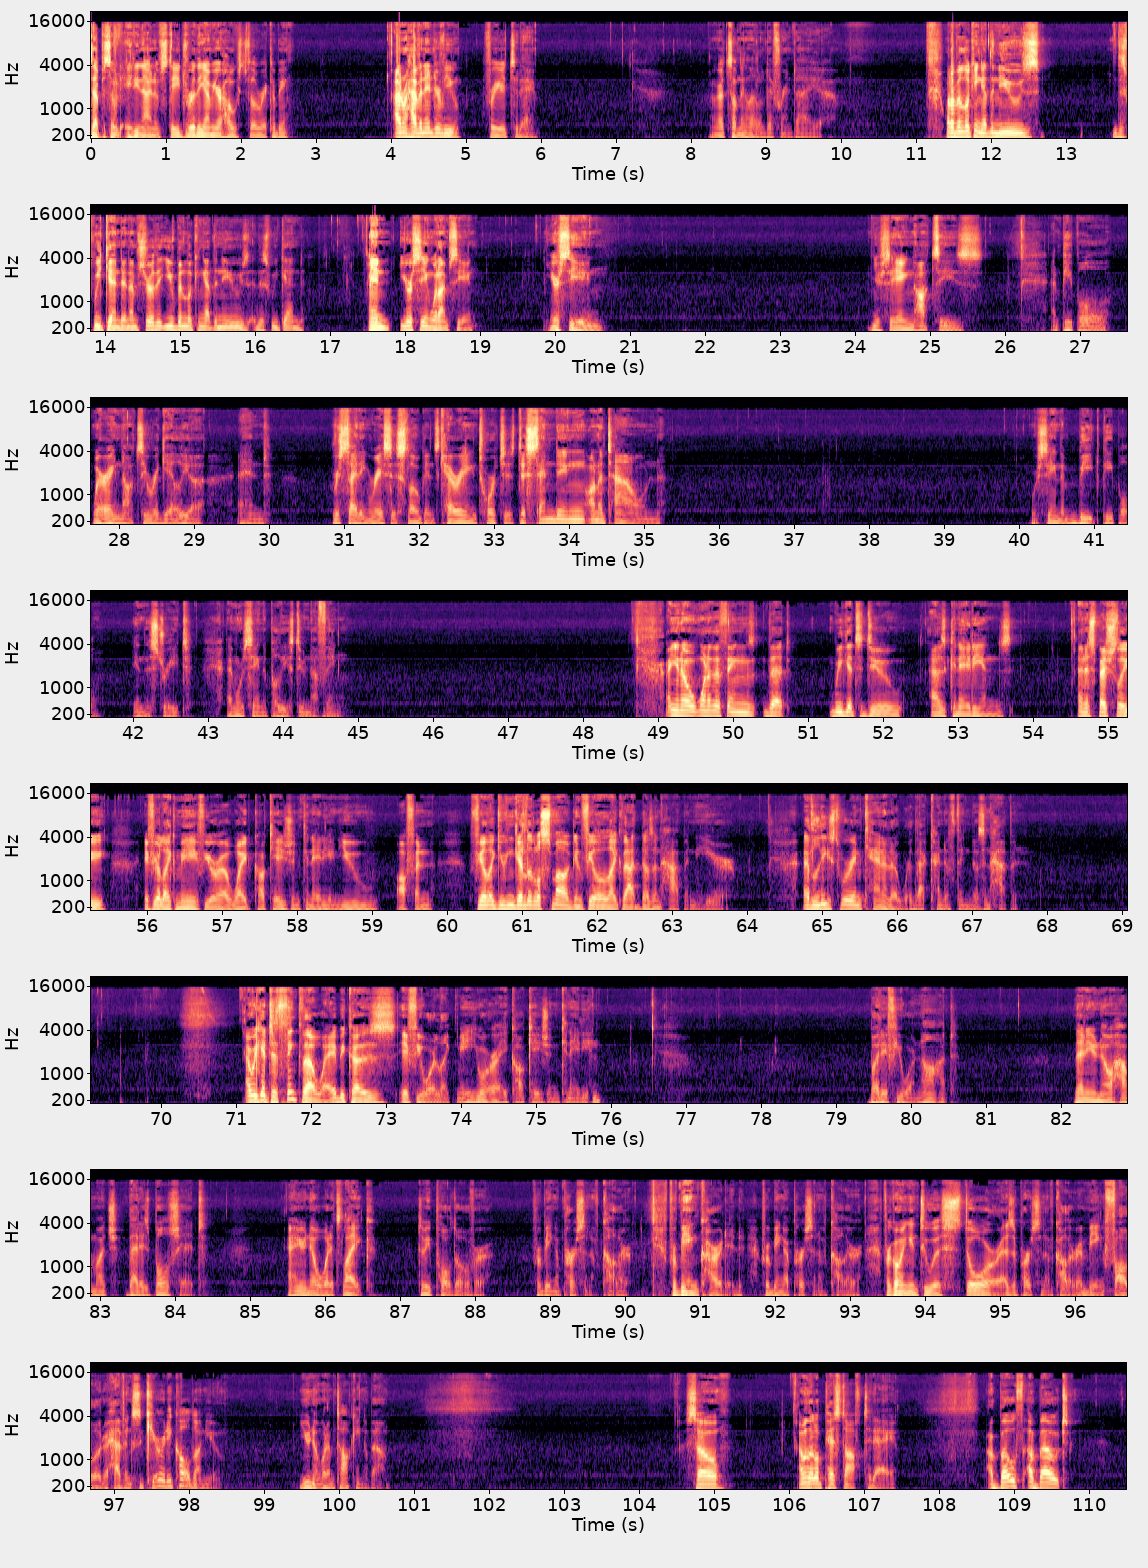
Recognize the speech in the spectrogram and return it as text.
Is episode 89 of Stageworthy. I'm your host, Phil Rickaby. I don't have an interview for you today. I got something a little different. I, uh, well, I've been looking at the news this weekend, and I'm sure that you've been looking at the news this weekend, and you're seeing what I'm seeing. You're seeing. You're seeing Nazis and people wearing Nazi regalia and reciting racist slogans, carrying torches, descending on a town. We're seeing them beat people in the street, and we're seeing the police do nothing. And you know, one of the things that we get to do as Canadians, and especially if you're like me, if you're a white Caucasian Canadian, you often feel like you can get a little smug and feel like that doesn't happen here. At least we're in Canada where that kind of thing doesn't happen. And we get to think that way because if you are like me, you are a Caucasian Canadian. But if you are not, then you know how much that is bullshit. And you know what it's like to be pulled over for being a person of color, for being carded for being a person of color, for going into a store as a person of color and being followed or having security called on you. You know what I'm talking about. So, I'm a little pissed off today. Both about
